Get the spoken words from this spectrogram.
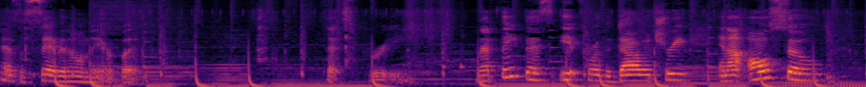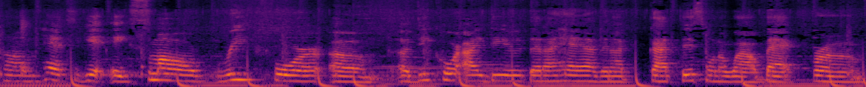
Has a seven on there, but that's pretty. And I think that's it for the Dollar Tree. And I also um, had to get a small wreath for um, a decor idea that I have. And I got this one a while back from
